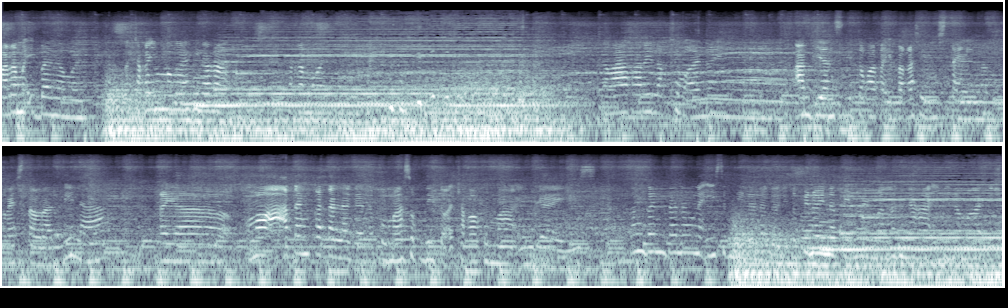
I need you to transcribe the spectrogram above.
Para maiba naman. At saka yung mga hinahanap. Saka mga nakaka-relax yung ano yung ambience dito kakaiba kasi yung style ng restaurant nila. Kaya ma-attempt ka talaga na pumasok dito at saka kumain guys. Ang ganda ng naisip nila na ganito. Pinoy na Pinoy mga hinahain nila mga dish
